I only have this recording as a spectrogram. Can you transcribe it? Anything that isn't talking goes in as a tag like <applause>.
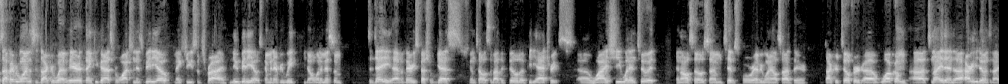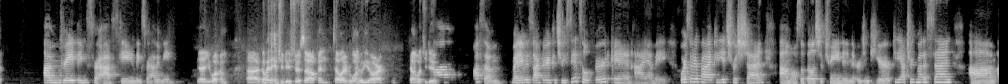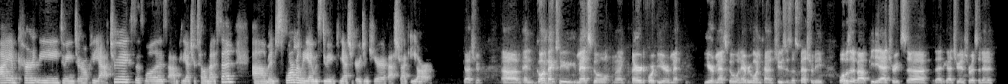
What's up, everyone? This is Dr. Webb here. Thank you guys for watching this video. Make sure you subscribe. New videos coming every week. You don't want to miss them. Today, I have a very special guest. She's going to tell us about the field of pediatrics, uh, why she went into it, and also some tips for everyone else out there. Dr. Tilford, uh, welcome uh, tonight, and uh, how are you doing tonight? I'm great. Thanks for asking. Thanks for having me. Yeah, you're welcome. Uh, go ahead and introduce yourself and tell everyone who you are, kind of what you do. Awesome. My name is Dr. Catricia Tilford, and I am a board certified pediatrician, um, also fellowship trained in urgent care pediatric medicine. Um, I am currently doing general pediatrics as well as um, pediatric telemedicine. Um, and just formerly, I was doing pediatric urgent care, fast track ER. Gotcha. Um, and going back to med school, like third or fourth year med, year of med school, when everyone kind of chooses a specialty, what was it about pediatrics uh, that got you interested in it?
